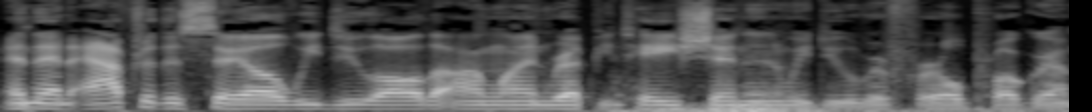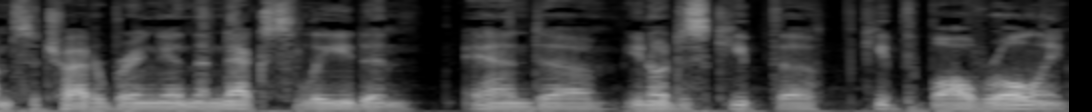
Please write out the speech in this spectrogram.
And then after the sale, we do all the online reputation and we do referral programs to try to bring in the next lead and and uh, you know just keep the keep the ball rolling.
